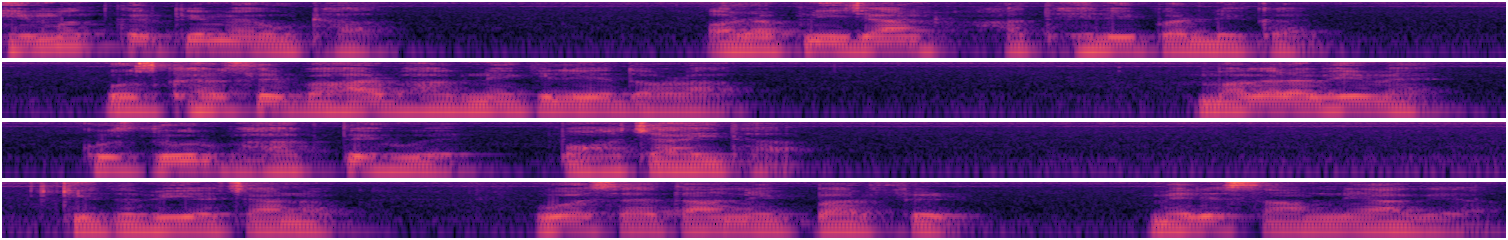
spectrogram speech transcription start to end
हिम्मत करके मैं उठा और अपनी जान हथेली पर लेकर उस घर से बाहर भागने के लिए दौड़ा। मगर अभी मैं कुछ दूर भागते हुए पहुँचा ही था। कि तभी अचानक वह शैतान एक बार फिर मेरे सामने आ गया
